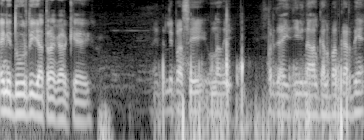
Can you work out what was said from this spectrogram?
ਇੰਨੀ ਦੂਰ ਦੀ ਯਾਤਰਾ ਕਰਕੇ ਆਏ। ਇਧਰਲੇ ਪਾਸੇ ਉਹਨਾਂ ਦੇ ਭਰਜਾਈ ਜੀ ਵੀ ਨਾਲ ਗੱਲਬਾਤ ਕਰਦੇ ਆ।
